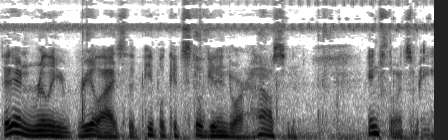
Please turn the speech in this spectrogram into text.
they didn't really realize that people could still get into our house and influence me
